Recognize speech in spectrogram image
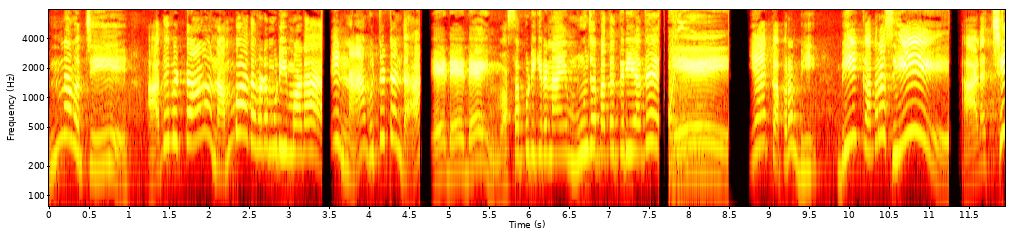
என்ன மச்சி? அது விட்டாலும் நம்ம அதை விட முடியுமாடா? ஏய் நான் விட்டுட்டேன்டா. டே டேய் டேய் மொச பிடிக்கிற நாய் மூஞ்ச பார்த்தா தெரியாது. ஏய் ஏக்கு அப்புறம் பி. பிக்கு அப்புறம் சி. அடச்சி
